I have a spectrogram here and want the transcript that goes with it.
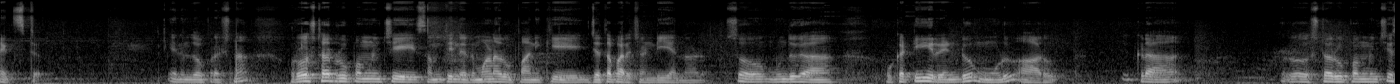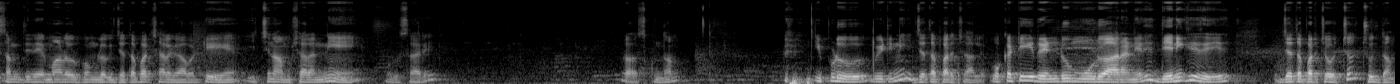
నెక్స్ట్ ఎనిమిదో ప్రశ్న. రోస్టర్ రూపం నుంచి సమితి నిర్మాణ రూపానికి జతపరచండి అన్నాడు. సో ముందుగా ఒకటి రెండు మూడు ఆరు. ఇక్కడ రోస్టర్ రూపం నుంచి సమితి నిర్మాణ రూపంలోకి జతపరచాలి కాబట్టి ఇచ్చిన అంశాలన్నీ ఒకసారి రాసుకుందాం. ఇప్పుడు వీటిని జతపరచాలి. ఒకటి రెండు మూడు ఆరు అనేది దేనికి జతపరచవచ్చో చూద్దాం.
